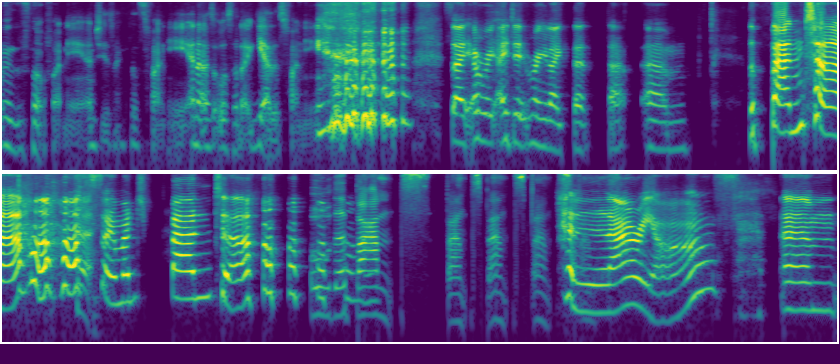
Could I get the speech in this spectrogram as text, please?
oh, that's not funny and she's like that's funny and i was also like yeah that's funny so I, I, re- I did really like that that um the banter so much banter All the bants, bants, bants, bants. bants. hilarious um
